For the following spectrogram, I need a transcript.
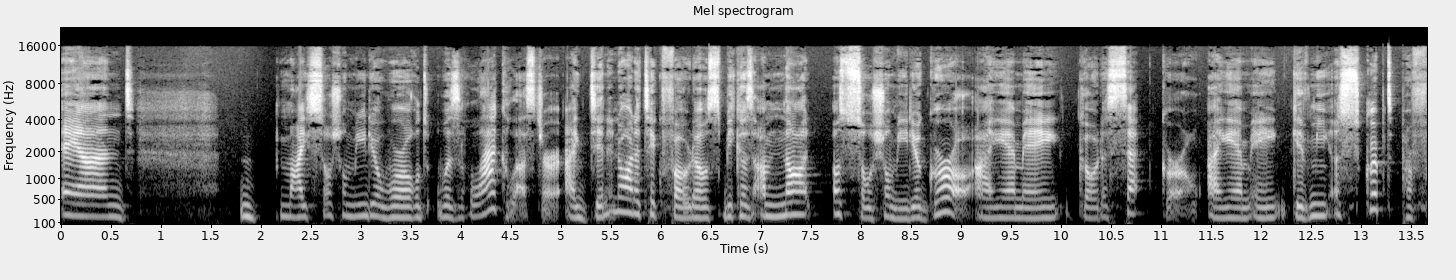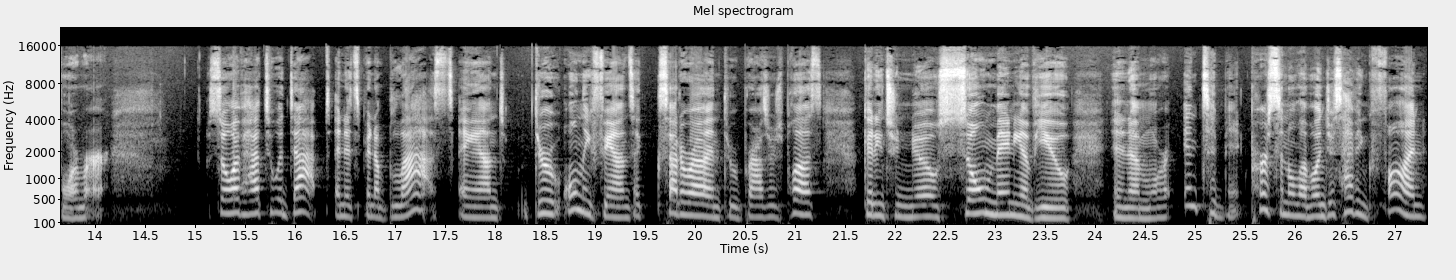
and my social media world was lackluster. I didn't know how to take photos because I'm not a social media girl. I am a go to set girl. I am a give me a script performer. So I've had to adapt and it's been a blast. And through OnlyFans, etc., and through Brazzers Plus, getting to know so many of you in a more intimate, personal level and just having fun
